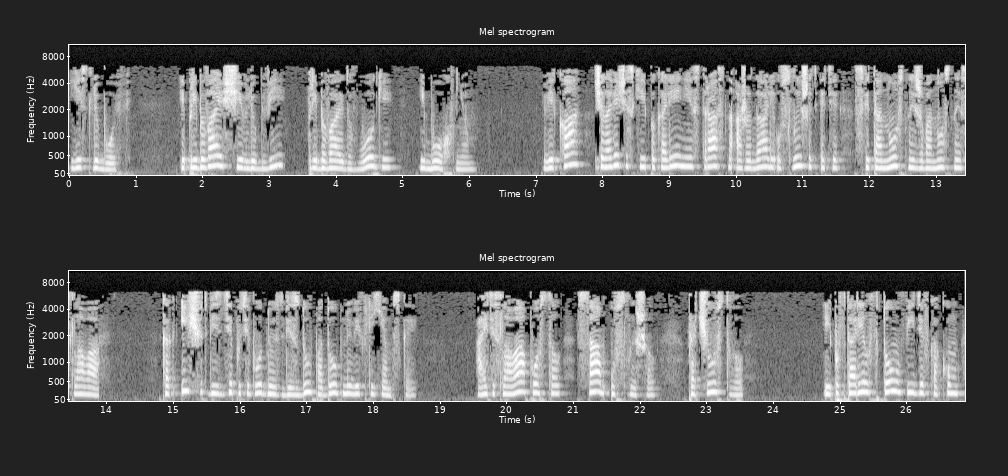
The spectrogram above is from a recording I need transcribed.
есть любовь, и пребывающие в любви пребывают в Боге, и Бог в нем. Века человеческие поколения страстно ожидали услышать эти светоносные живоносные слова, как ищут везде путеводную звезду, подобную Вифлеемской. А эти слова апостол сам услышал, прочувствовал и повторил в том виде, в каком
